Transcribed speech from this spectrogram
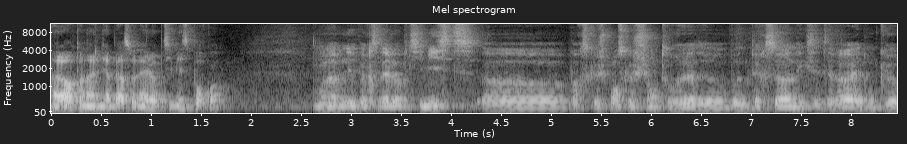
Alors, ton avenir personnel, optimiste, pourquoi? Mon avenir personnel optimiste euh, parce que je pense que je suis entouré de bonnes personnes, etc. Et donc euh,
